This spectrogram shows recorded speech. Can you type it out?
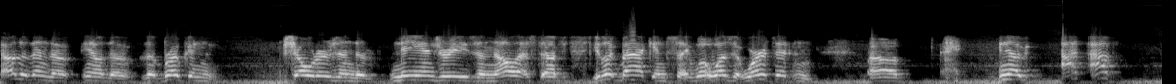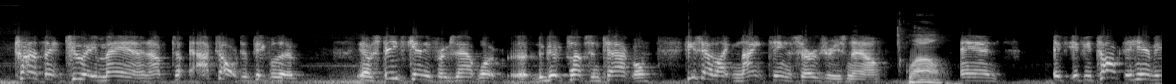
other than the you know the the broken shoulders and the knee injuries and all that stuff. You look back and say, well, was it worth it? And uh, you know, I, I'm trying to think to a man. I've t- I've talked to people that have, you know, Steve Kenney, for example, uh, the good Clemson tackle. He's had like 19 surgeries now, Wow. and if if you talk to him, he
